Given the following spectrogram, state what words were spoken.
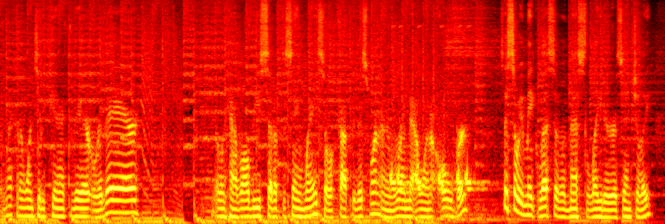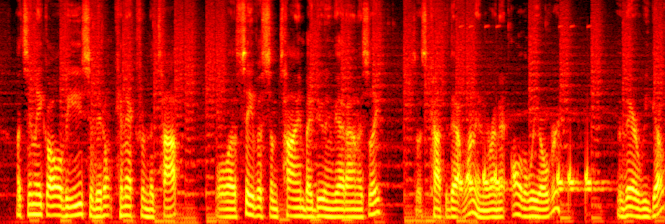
I'm not going to want you to connect there or there. We'll have all these set up the same way, so we'll copy this one and run that one over. Just so we make less of a mess later, essentially. Let's make all these so they don't connect from the top. Will uh, save us some time by doing that, honestly. So let's copy that one and run it all the way over. There we go.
